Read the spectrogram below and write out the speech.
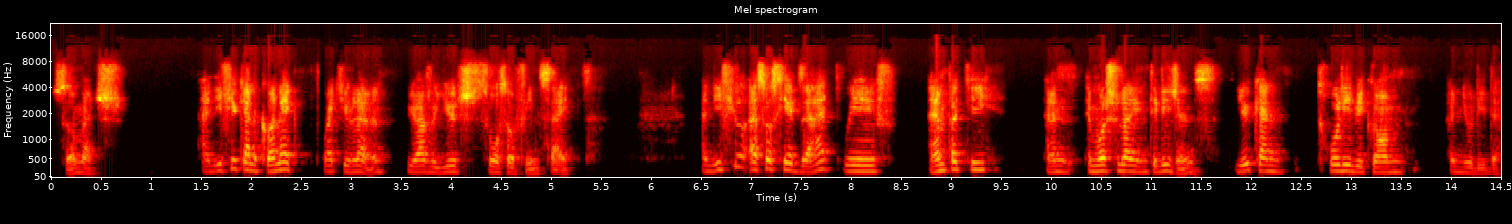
so much. And if you can connect what you learn, you have a huge source of insight. And if you associate that with empathy and emotional intelligence, you can truly become a new leader.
